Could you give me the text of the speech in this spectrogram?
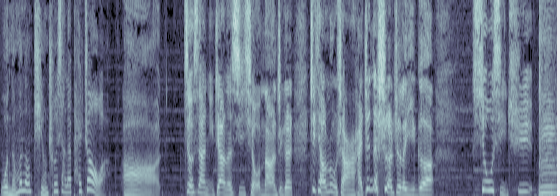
我能不能停车下来拍照啊？啊，就像你这样的需求呢，这个这条路上啊，还真的设置了一个休息区，嗯，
